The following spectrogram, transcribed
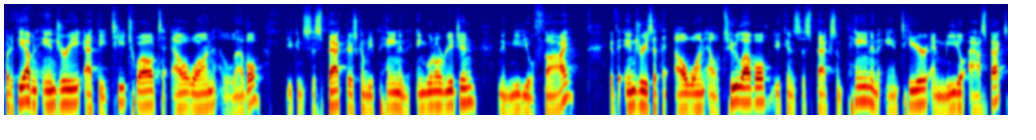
But if you have an injury at the T12 to L1 level, you can suspect there's going to be pain in the inguinal region and the medial thigh. If the injury is at the L1, L2 level, you can suspect some pain in the anterior and medial aspect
